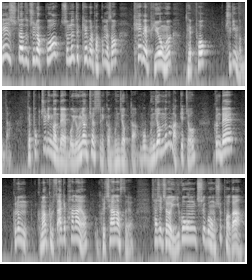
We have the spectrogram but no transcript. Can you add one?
phase 숫자도 줄였고 solid cap으로 바꾸면서 cap의 비용을 대폭 줄인 겁니다. 대폭 줄인 건데 뭐 용량 키웠으니까 문제없다. 뭐 문제없는 건 맞겠죠. 근데 그럼 그만큼 싸게 파나요? 그렇지 않았어요. 사실 저 2070 슈퍼가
